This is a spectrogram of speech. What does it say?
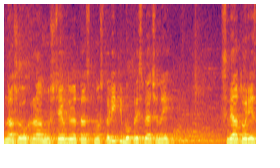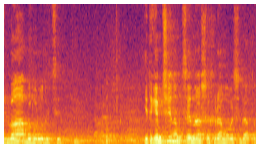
нашого храму ще в 19 столітті був присвячений святу Різдва Богородиці. І таким чином це наше храмове свято.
